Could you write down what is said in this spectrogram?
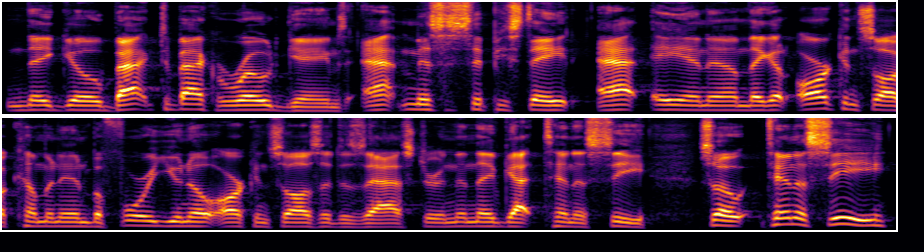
They go back to back road games at Mississippi State, at A&M. They got Arkansas coming in before you know Arkansas is a disaster. And then they've got Tennessee. So Tennessee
